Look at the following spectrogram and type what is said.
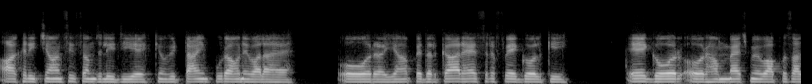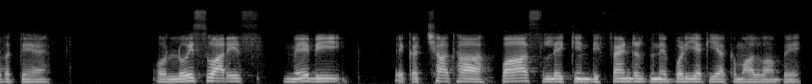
आखिरी चांस ही समझ लीजिए, क्योंकि टाइम पूरा होने वाला है। और यहाँ पे दरकार है सिर्फ़ एक गोल की। एक गोल और हम मैच में वापस आ सकते हैं। और लुइस वारिस में भी एक अच्छा था पास, लेकिन डिफेंडर्स ने बढ़िया किया कमाल वहाँ पे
